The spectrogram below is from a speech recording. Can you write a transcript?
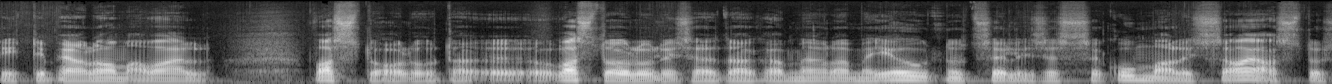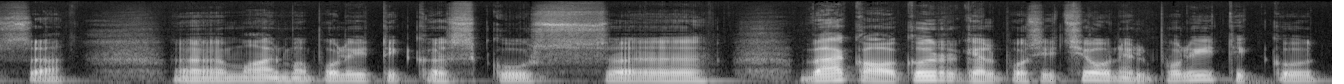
tihtipeale omavahel vastuolud, vastuolulised, aga me oleme jõudnud sellisesse kummalisse ajastusse, Äh, maailmapoliitikas, kus äh, väga kõrgel positsioonil poliitikud,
